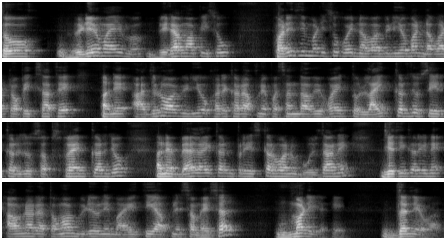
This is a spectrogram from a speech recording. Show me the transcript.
તો વિડીયોમાં વિરામ આપીશું. ફરીથી મળીશું કોઈ નવા વિડીયોમાં નવા ટોપિક સાથે. અને આજનો આ વીડિયો ખરેખર આપને પસંદ આવ્યો હોય તો લાઇક કરજો શેર કરજો સબસ્ક્રાઇબ કરજો અને બેલ આઇકન પ્રેસ કરવાનું ભૂલતા નહીં. જેથી કરીને આવનારા તમામ વિડીયોની માહિતી આપને સમયસર મળી રહે. ધન્યવાદ.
